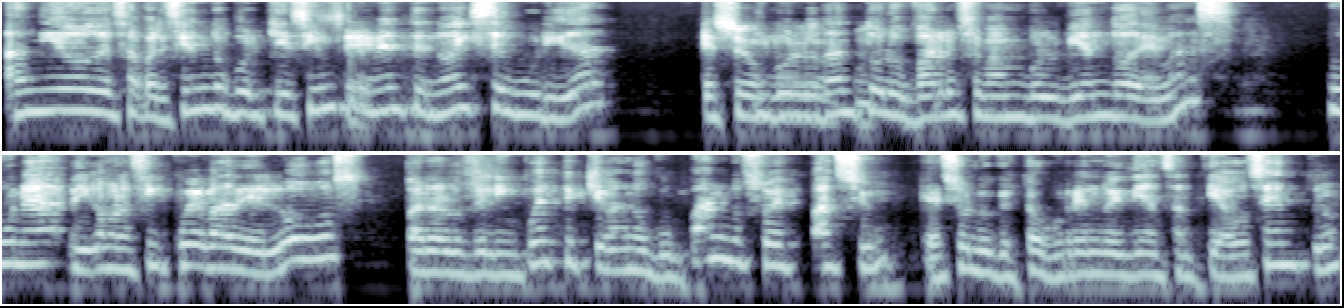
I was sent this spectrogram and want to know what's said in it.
han ido desapareciendo porque simplemente no hay seguridad Eso y por lo tanto los barrios se van volviendo además una, digamos así, cueva de lobos para los delincuentes que van ocupando su espacio. Eso es lo que está ocurriendo hoy día en Santiago Centro.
